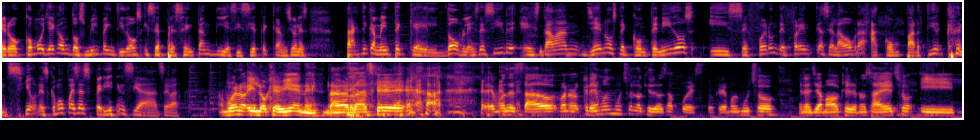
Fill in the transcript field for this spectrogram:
Pero ¿cómo llega un 2022 y se presentan 17 canciones? Prácticamente que el doble, es decir, estaban llenos de contenidos y se fueron de frente hacia la obra a compartir canciones. ¿Cómo fue esa experiencia, Seba? Bueno, y lo que viene, la verdad es que hemos estado, bueno, creemos mucho en lo que Dios ha puesto, creemos mucho en el llamado que Dios nos ha hecho y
